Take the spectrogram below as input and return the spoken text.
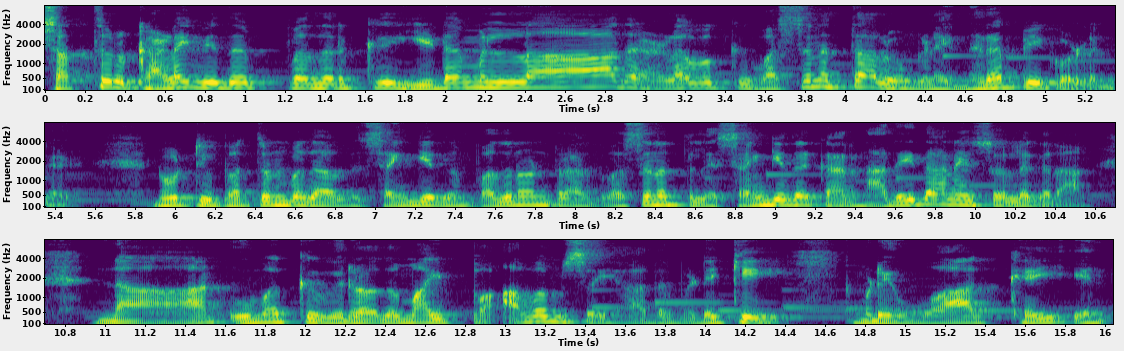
சத்துரு களை விதைப்பதற்கு இடமில்லாத அளவுக்கு வசனத்தால் உங்களை நிரப்பிக் கொள்ளுங்கள். நூற்றி பத்தொன்பதாவது சங்கீதம் பதினொன்றாவது வசனத்தில் சங்கீதக்காரன் அதை தானே சொல்லுகிறான். நான் உமக்கு விரோதமாய் பாவம் செய்யாதபடிக்கு நம்முடைய வாக்கை என்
